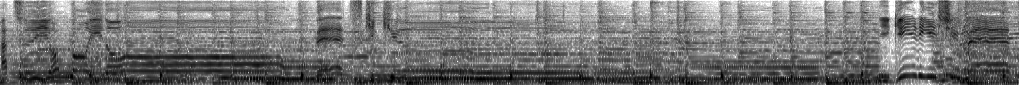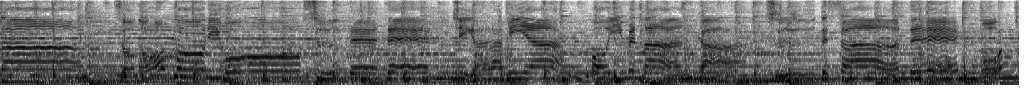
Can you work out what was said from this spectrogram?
熱い思いの熱気球。握りしめたその重りを捨ててしがらみや負い目なんか捨て去ってもっと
